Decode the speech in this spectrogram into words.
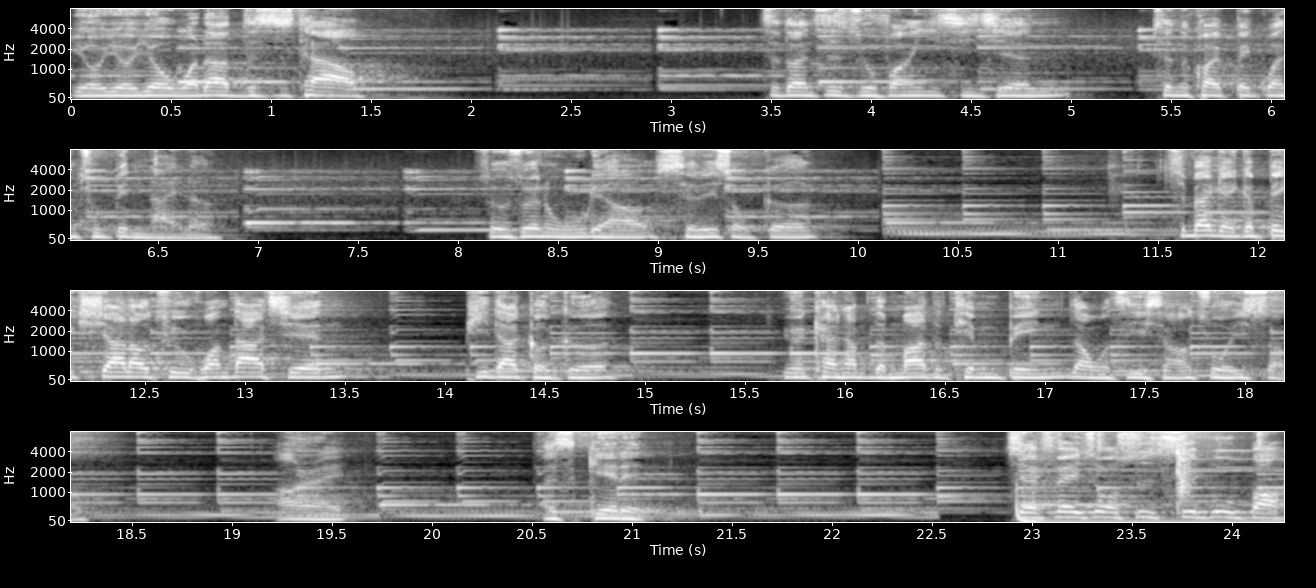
Yo yo yo, what up? This is Tao。这段自主防疫期间，真的快被关出病来了，所以我昨天无聊写了一首歌。这边给个 big shout out to 黄大千、皮达哥哥，因为看他们的《妈的天兵》，让我自己想要做一首。All right, let's get it. 减肥总是吃不饱，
